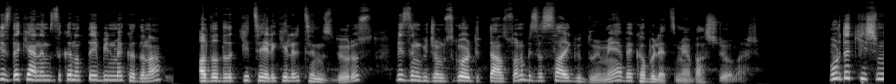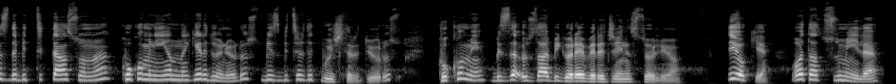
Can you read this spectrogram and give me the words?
Biz de kendimizi kanıtlayabilmek adına adadaki tehlikeleri temizliyoruz. Bizim gücümüzü gördükten sonra bize saygı duymaya ve kabul etmeye başlıyorlar. Buradaki işimiz de bittikten sonra Kokomi'nin yanına geri dönüyoruz. Biz bitirdik bu işleri diyoruz. Kokomi bize özel bir görev vereceğini söylüyor. Diyor ki Watatsumi ile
